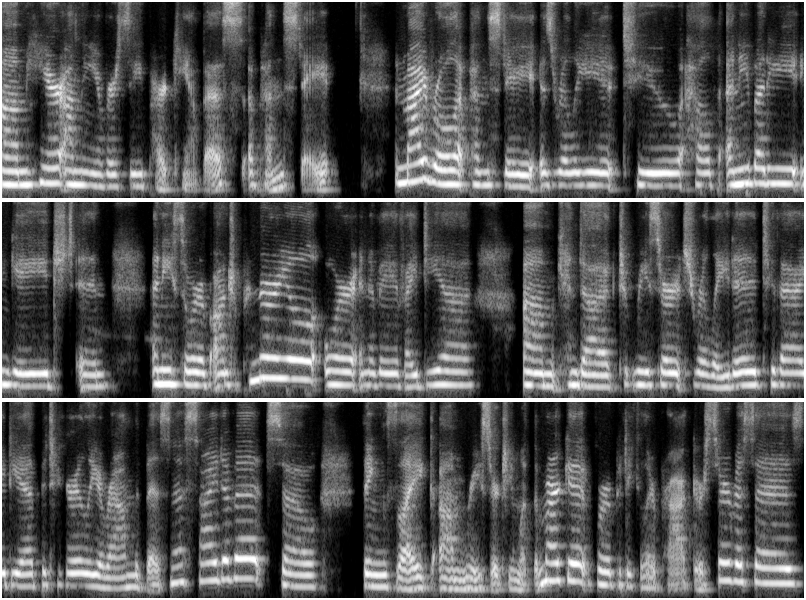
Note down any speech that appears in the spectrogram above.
um, here on the University Park campus of Penn State. And my role at Penn State is really to help anybody engaged in any sort of entrepreneurial or innovative idea um, conduct research related to the idea, particularly around the business side of it. So things like um, researching what the market for a particular product or services,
